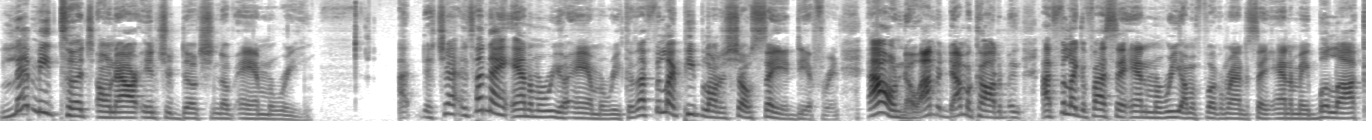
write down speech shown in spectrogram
let me touch on our introduction of Annemarie. Is her name Anna Marie or Annemarie? Because I feel like people on the show say it different. I don't know. I'm, gonna call them. I feel like if I say Anna Marie, I'm gonna fuck around to say Anna Mae Bullock.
